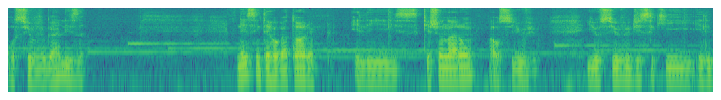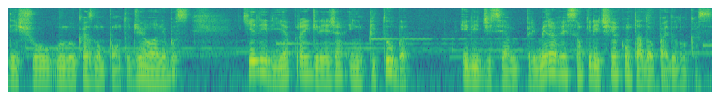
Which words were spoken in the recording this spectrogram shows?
o Silvio Galiza. Nesse interrogatório, eles questionaram ao Silvio e o Silvio disse que ele deixou o Lucas num ponto de ônibus, que ele iria para a igreja em Pituba. Ele disse a primeira versão que ele tinha contado ao pai do Lucas.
